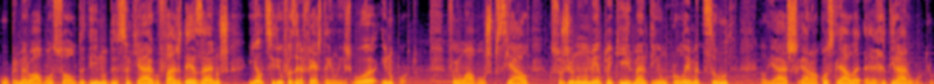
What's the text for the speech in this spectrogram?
O primeiro álbum solo de Dino de Santiago faz 10 anos e ele decidiu fazer a festa em Lisboa e no Porto. Foi um álbum especial que surgiu num momento em que a irmã tinha um problema de saúde. Aliás, chegaram a aconselhá-la a retirar o outro.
